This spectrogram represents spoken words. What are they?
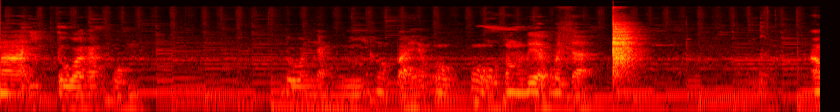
มาอีกตัวครับผม โดนอย่างนี้เข้าไปครับ โอ้โห ต้องเลือกว่าจะ เอา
